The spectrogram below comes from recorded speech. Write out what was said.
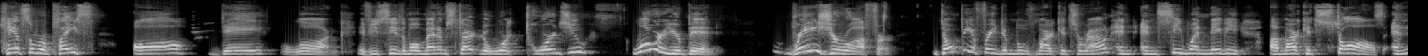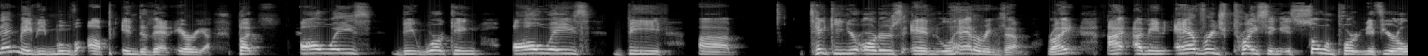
cancel replace all day long. If you see the momentum starting to work towards you, lower your bid, raise your offer. Don't be afraid to move markets around and, and see when maybe a market stalls and then maybe move up into that area. But always be working, always be uh, taking your orders and laddering them right? I, I mean, average pricing is so important if you're a,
